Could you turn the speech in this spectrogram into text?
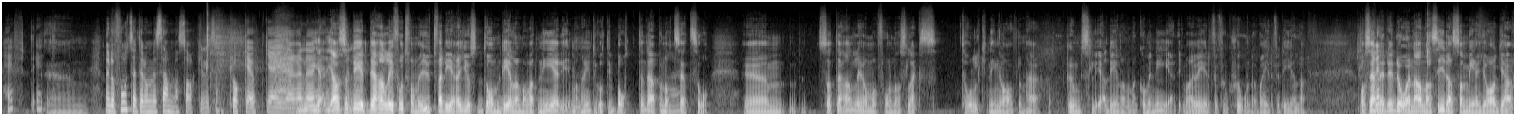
Häftigt. Ehm, Men då fortsätter de med samma saker, liksom. plocka upp grejer? Eller, Ja, ja, alltså det, eller- det handlar ju fortfarande om att utvärdera just de delarna man varit nere i. Man har ju inte gått till botten där på något sätt. så. Ehm, så att det handlar ju om att få någon slags tolkning av de här rumsliga delarna man kommer ner i. Vad är det för funktioner? Vad är det för delar? Och sen är det då en annan sida som mer jagar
